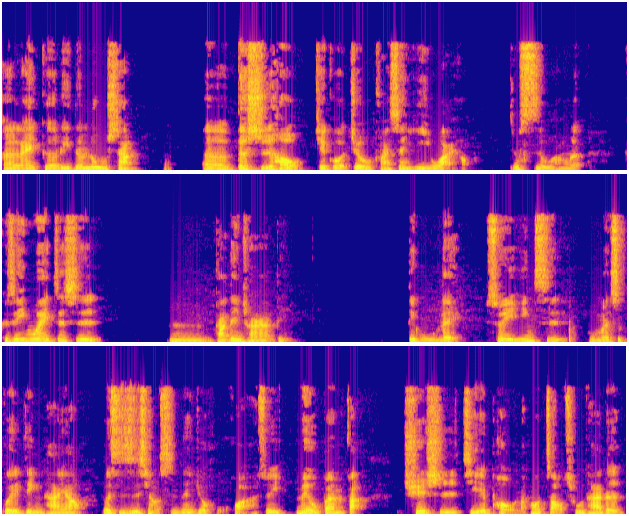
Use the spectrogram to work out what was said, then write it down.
呃，来隔离的路上，呃的时候，结果就发生意外，哈，就死亡了。可是因为这是，嗯，法定传染病第五类，所以因此我们是规定他要二十四小时内就火化，所以没有办法确实解剖，然后找出他的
